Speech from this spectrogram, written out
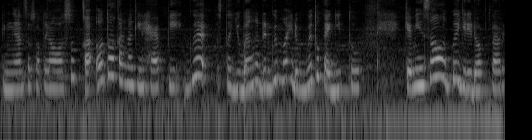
dengan sesuatu yang lo suka lo tuh akan makin happy. Gue setuju banget dan gue mau hidup gue tuh kayak gitu. Kayak misal gue jadi dokter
